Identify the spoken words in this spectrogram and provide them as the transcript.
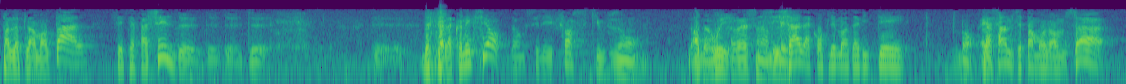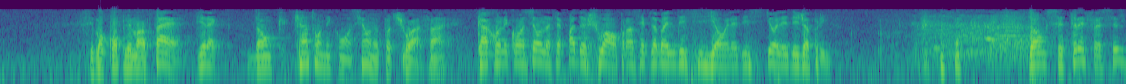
par le plan mental, c'était facile de, de, de, faire la connexion. Donc, c'est les forces qui vous ont ah ben oui, C'est ça la complémentarité. Bon, ma femme, c'est pas mon homme sœur, c'est mon complémentaire direct. Donc, quand on est conscient, on n'a pas de choix à faire. Quand on est conscient, on ne fait pas de choix, on prend simplement une décision, et la décision, elle est déjà prise. Donc, c'est très facile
